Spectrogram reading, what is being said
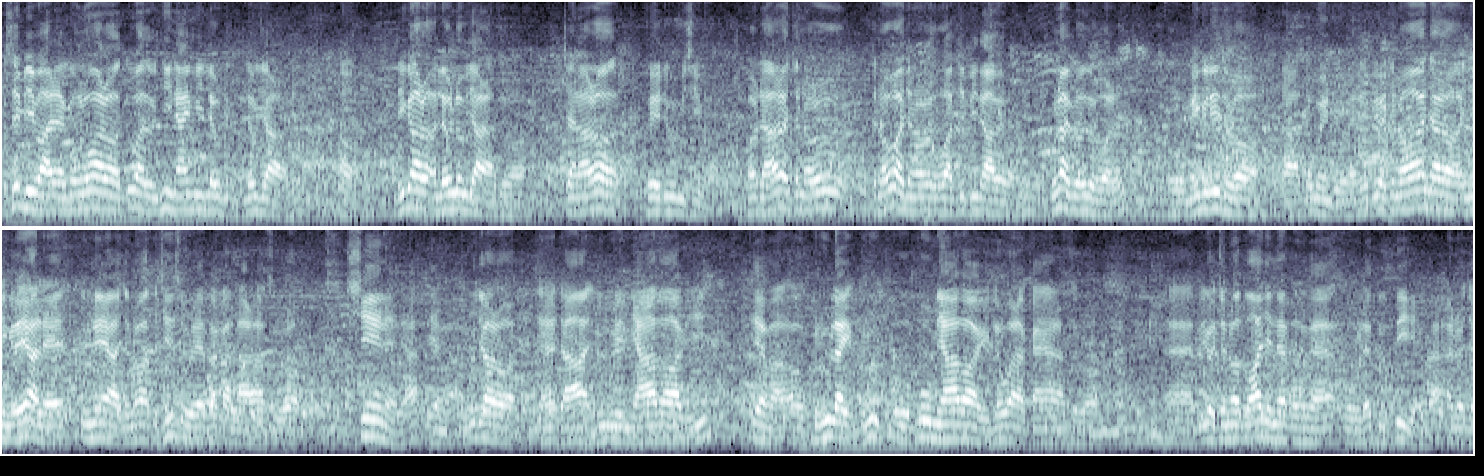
အဆင်ပြေပါတယ်အကုန်လုံးကတော့သူ့ဟာသူညှိနှိုင်းပြီးလုပ်လုပ်ကြတာလေဟုတ် အဓိကတော့အလုပ်လုပ်ကြတာဆိုတော့ကျန်တာတော့ဖေတူးမရှိပါဘူးဟောဒါကတော့ကျွန်တော်တို့ကျွန်တော်တို့ကကျွန်တော်တို့ဟိုဖြစ်ပြီးသားပဲပေါ့လေခုနပြောဆိုပေါ့လေဟိုမိန်းကလေးဆိုတော့ဒါတဝင်းတူတယ်လေပြီးတော့ကျွန်တော်ကကြတော့အရင်ကလေးကလည်းသူနဲ့ကကျွန်တော်ကတချင်းဆိုတဲ့ဘက်ကလာတာဆိုတော့ရှင်းတယ်ဗျာဒီမှာအခုကျတော့ဒါကလူတွေများသွားပြီဒီမှာ group like group ဟိုပိုများသွားပြီလောက်ရတာကန်ရတာဆိုတော့အဲပြီးတော့ကျွန်တော်သွားခြင်းတဲ့ပုံစံဟိုလည်းသူသိတယ်ဗျာအဲ့တော့ကျ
